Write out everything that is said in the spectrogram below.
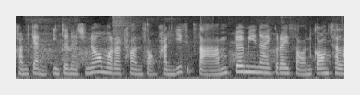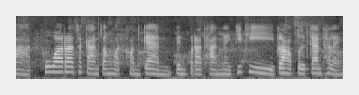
ขอนแก่น International Marathon 2023 โดยมีนายไกรสอนกองฉลาด ผู้ว่าราชการจังหวัดขอนแก่น เป็นประธานในพิธี กล่าวเปิดการแถลง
